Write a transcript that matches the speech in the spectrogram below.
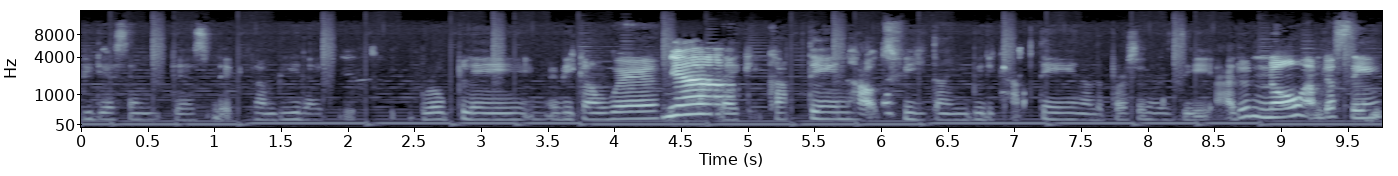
BDSM there's there can be like role playing. Maybe you can wear Yeah. like a captain outfit and you be the captain and the person is the I don't know. I'm just saying.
